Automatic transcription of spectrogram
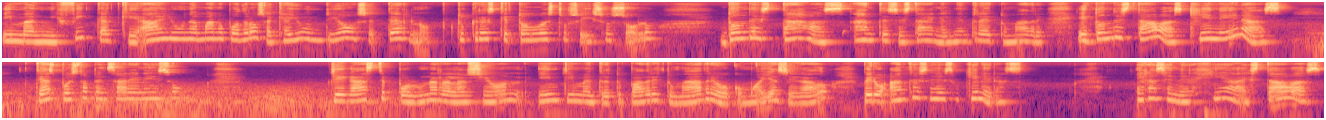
y magnifica que hay una mano poderosa, que hay un Dios eterno. ¿Tú crees que todo esto se hizo solo? ¿Dónde estabas antes de estar en el vientre de tu madre? ¿En dónde estabas? ¿Quién eras? ¿Te has puesto a pensar en eso? Llegaste por una relación íntima entre tu padre y tu madre o como hayas llegado, pero antes de eso, ¿quién eras? Eras energía, estabas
